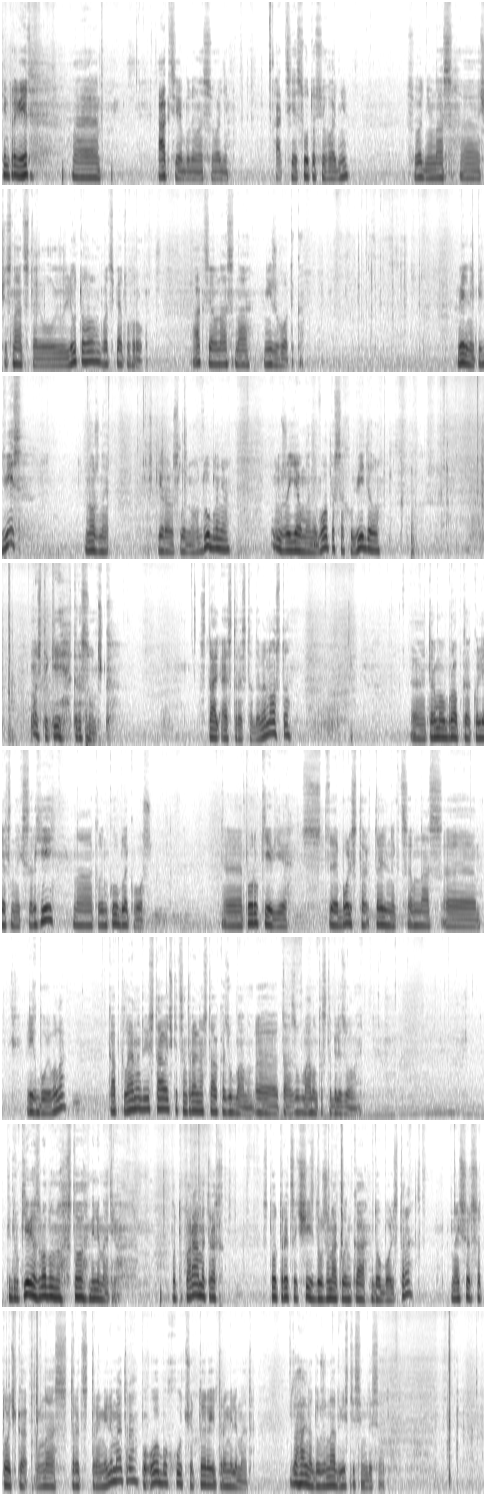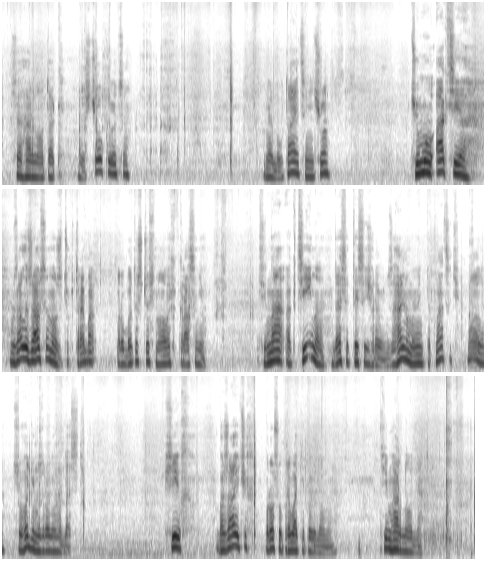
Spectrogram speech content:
Всім привіт. Е, акція буде у нас сьогодні. Акція суто сьогодні. Сьогодні у нас е, 16 лютого 25 року. Акція у нас на ніж готика. Вільний підвіз, ножне шкіра рослинного дублення. Він вже є в мене в описах, у відео. Ось такий красунчик. Сталь С390. Е, Термообробка колекційник Сергій на клинку Black Wash. Е, По руків'ї с- больстельник це в нас е, ріг буйвола. Кап клена дві вставочки, центральна вставка зуб мамонт. Е, та, зуб мамонта стабілізований. Під руків'я зроблено 100 мм. По параметрах 136 довжина клинка до больстера. Найширша точка у нас 33 мм, по обуху 4,3 мм. Загальна довжина 270. Все гарно отак защовкується. Не болтається, нічого. Чому акція? Залежався ножичок. Треба робити щось нових красенів. Ціна акційна 10 тисяч гривень. В загальному він 15, ну але сьогодні ми зробимо 10. Всіх бажаючих прошу приватні повідомлення. Всім гарного дня.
